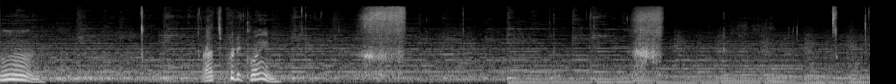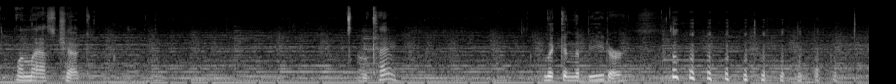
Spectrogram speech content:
Mmm. That's pretty clean. One last check. Okay. Licking the beater.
